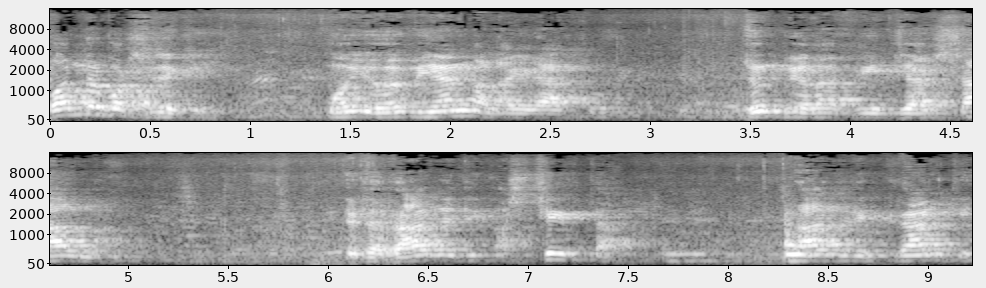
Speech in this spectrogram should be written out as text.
पन्ध्र वर्षदेखि म यो अभियानमा लागिरहेको छु। जुन बेला दुई हजार सालमा एउटा राजनैतिक अस्थिरता राजनीतिक क्रान्ति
